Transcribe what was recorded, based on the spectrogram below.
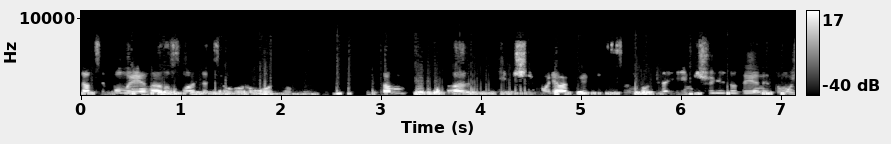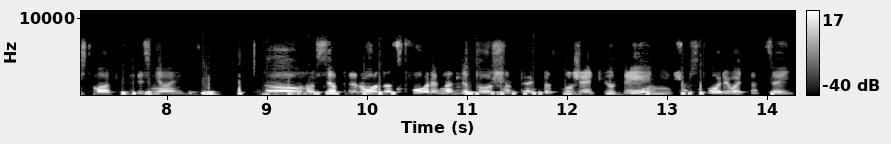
ця цибулина росла для цього роду там а інші буряки ну, для іншої людини, тому й смак відрізняється. Та воно вся природа створена для того, щоб служити людині, щоб створювати цей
